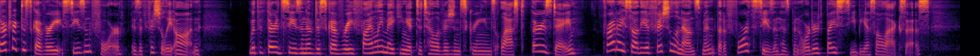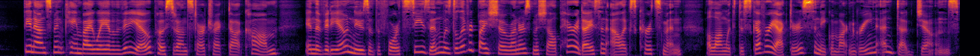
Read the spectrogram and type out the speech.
Star Trek Discovery Season 4 is officially on. With the third season of Discovery finally making it to television screens last Thursday, Friday saw the official announcement that a fourth season has been ordered by CBS All Access. The announcement came by way of a video posted on StarTrek.com. In the video, news of the fourth season was delivered by showrunners Michelle Paradise and Alex Kurtzman, along with Discovery actors Sonequa Martin Green and Doug Jones.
